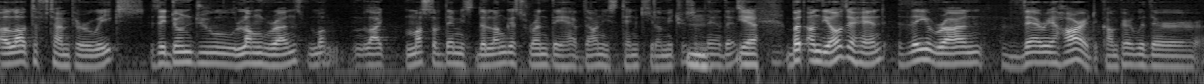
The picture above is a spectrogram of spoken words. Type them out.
a lot of time per week. They don't do long runs. Mo- like most of them is the longest run they have done is 10 kilometers Mm. something like this. Yeah. But on the other hand, they run very hard compared with their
